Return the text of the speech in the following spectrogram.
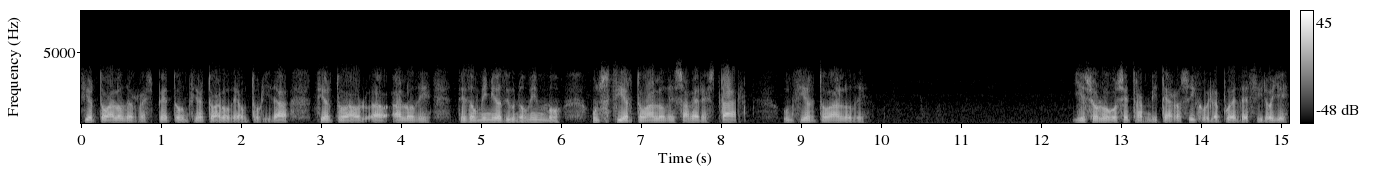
cierto halo de respeto, un cierto halo de autoridad, cierto halo de, de dominio de uno mismo, un cierto halo de saber estar, un cierto halo de y eso luego se transmite a los hijos y le puedes decir, oye,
